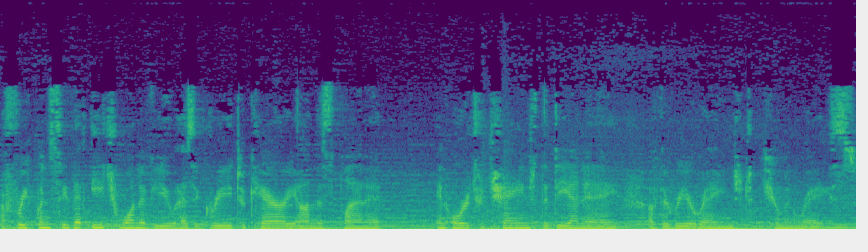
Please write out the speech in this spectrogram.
a frequency that each one of you has agreed to carry on this planet in order to change the DNA of the rearranged human race.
